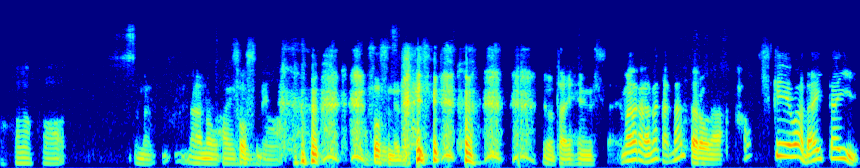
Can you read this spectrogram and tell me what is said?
なかなかまあ、あの、大そうですね。そうですね、大変。でも大変でしたね。まあだから、なんか、なんだろうな、カオス系は大体、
